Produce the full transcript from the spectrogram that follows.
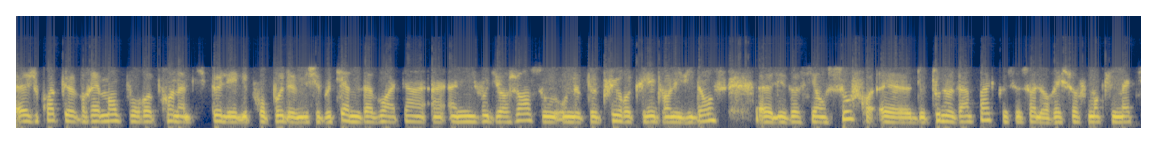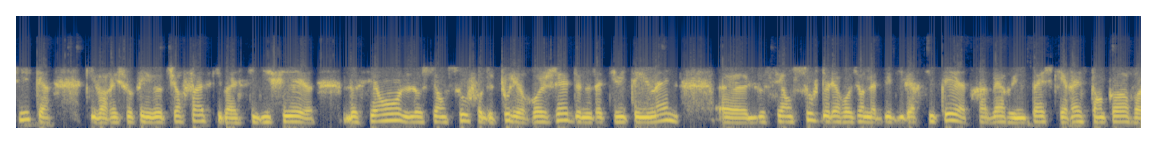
Euh, je crois que vraiment, pour reprendre un petit peu les, les propos de M. Boutier, nous avons atteint un, un niveau d'urgence où on ne peut plus reculer devant l'évidence. Euh, les océans souffrent euh, de tous nos impacts, que ce soit le réchauffement climatique qui va réchauffer les eaux de surface, qui va acidifier l'océan. L'océan souffre de tous les rejets de nos activités humaines. l'océan souffre de l'érosion de la biodiversité à travers une pêche qui reste encore,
